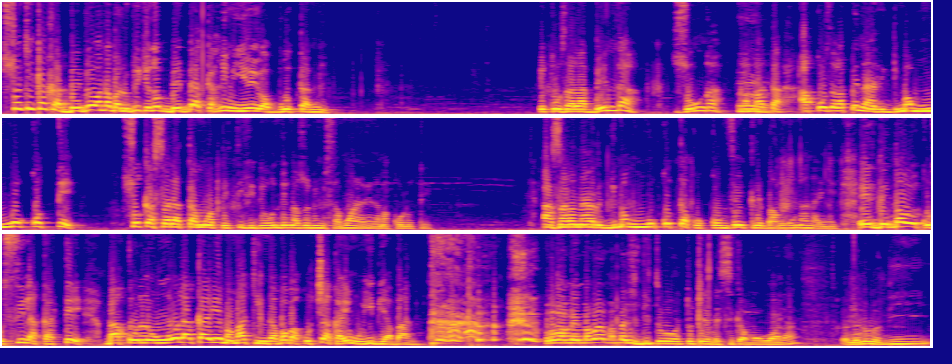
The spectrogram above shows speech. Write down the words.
soki kaka bebe wana balobi keno bebe ya karine yeyo abotami ekozala benda zonga kamata mm. akozala mpe na argument moko te soki asali ata mwa petit video ndenge azobimisa mwana ne na makolo te azala na argument moko te akoconvaincre banguna na ye e deba oyo ekosilaka te bakolongolaka ye mama kingaba bakotiaka ye moyibi ya bana vraiment mais mama mama je dis to to telema esika moko wana lelo lobi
